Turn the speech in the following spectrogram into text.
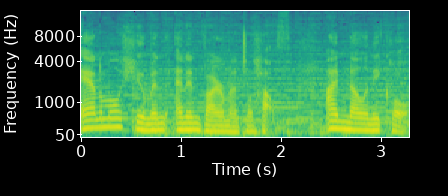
animal, human, and environmental health. I'm Melanie Cole.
